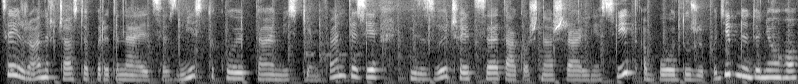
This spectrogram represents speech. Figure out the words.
Цей жанр часто перетинається з містикою та міським фентезі, і зазвичай це також наш реальний світ або дуже подібний до нього,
